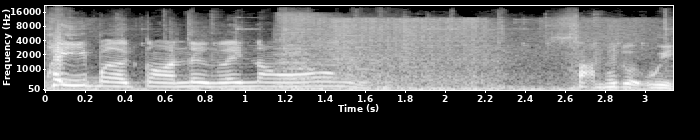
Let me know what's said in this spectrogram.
พี่เปิดก่อนหนึ่งเลยน้องซ้ำให้ด้วยอุ้ย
